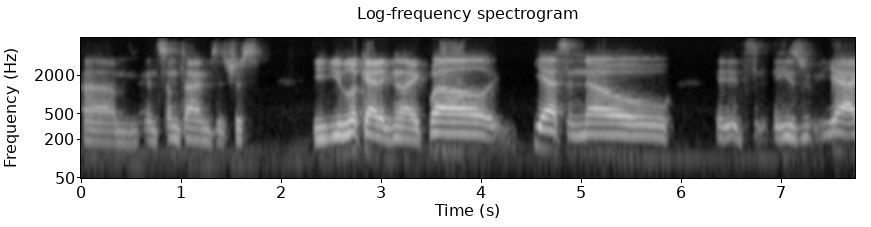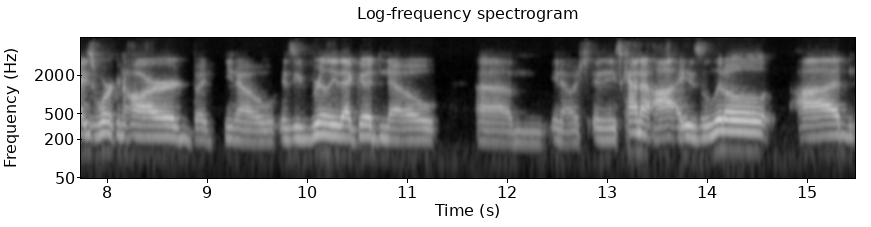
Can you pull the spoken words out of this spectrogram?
um, and sometimes it's just you, you, look at it and you're like, well, yes and no. It's he's yeah he's working hard, but you know is he really that good? No. Um, you know, and he's kind of. He's a little odd.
